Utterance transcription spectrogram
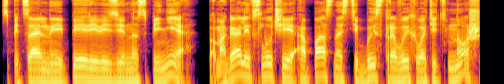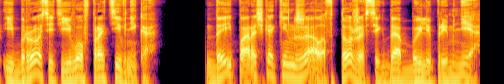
Специальные перевязи на спине помогали в случае опасности быстро выхватить нож и бросить его в противника. Да и парочка кинжалов тоже всегда были при мне.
